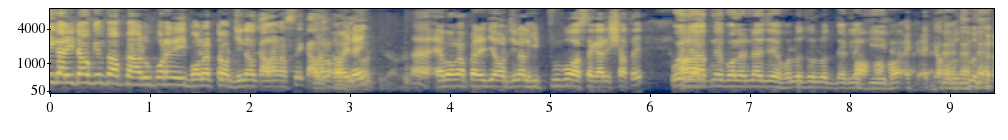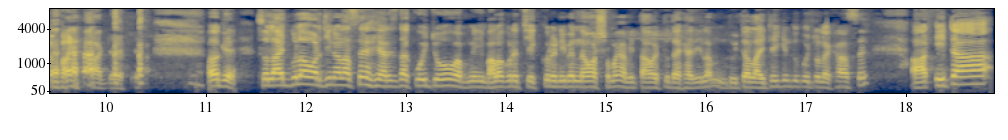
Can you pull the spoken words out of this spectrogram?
এই গাড়িটাও কিন্তু আপনার উপরের এই বনারটা অরিজিনাল কালার আছে কালার হয় নাই। এবং আপনার এই যে অরিজিনাল হিট প্রুফও আছে গাড়ির সাথে। ওই যে আপনি বলেন না যে হলুদ হলুদ দেখলে কি একটা- হলুদ হলুদ ব্যাপার থাকে। ওকে সো লাইটগুলো অরিজিনাল আছে হিয়ার ইজ দা কুইটো আপনি ভালো করে চেক করে নেবেন নেওয়ার সময় আমি তাও একটু দেখাই দিলাম। দুইটা লাইটেই কিন্তু কুইটো লেখা আছে। আর এটা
